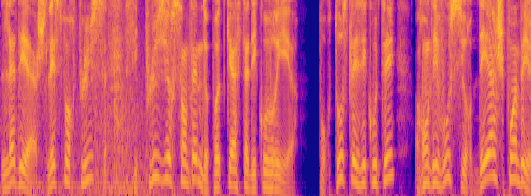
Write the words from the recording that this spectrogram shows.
L'ADH, les Sports Plus, c'est plusieurs centaines de podcasts à découvrir. Pour tous les écouter, rendez-vous sur dh.be.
